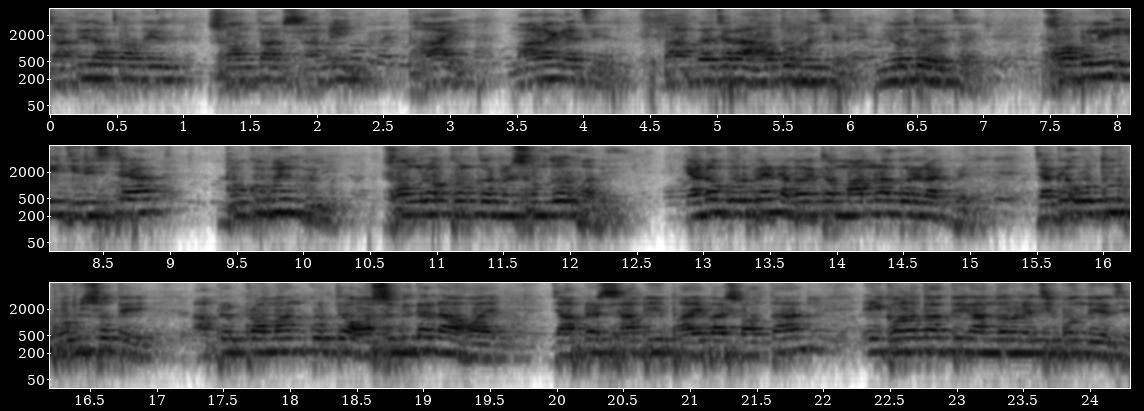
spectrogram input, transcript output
যাদের আপনাদের সন্তান, স্বামী, ভাই মারা গেছে বা আপনারা যারা আহত হয়েছে নিহত হয়েছে সকলে এই জিনিসটা ডকুমেন্টগুলি সংরক্ষণ করবেন সুন্দরভাবে। কেন করবেন এবং একটা মামলা করে রাখবেন যাতে অদূর ভবিষ্যতে আপনার প্রমাণ করতে অসুবিধা না হয় যে আপনার স্বামী, ভাই বা সন্তান এই গণতান্ত্রিক আন্দোলনে জীবন দিয়েছে।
